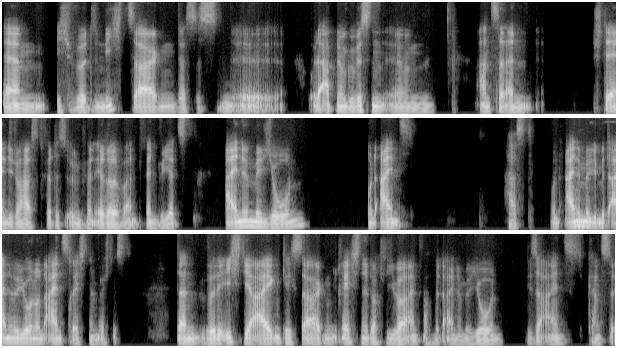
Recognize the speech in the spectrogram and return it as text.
Ähm, ich würde nicht sagen, dass es äh, oder ab einer gewissen ähm, Anzahl an Stellen, die du hast, wird es irgendwann irrelevant. Wenn du jetzt eine Million und eins hast und eine mhm. Million, mit einer Million und eins rechnen möchtest, dann würde ich dir eigentlich sagen, rechne doch lieber einfach mit einer Million. Diese eins kannst du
